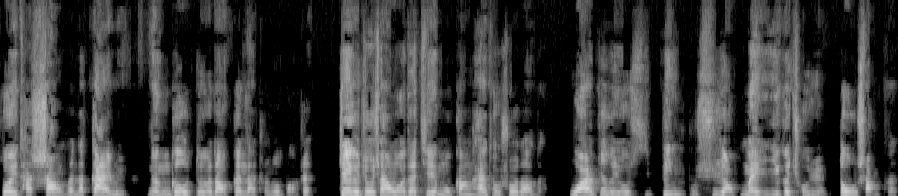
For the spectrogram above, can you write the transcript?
所以他上分的概率能够得到更大程度保证。这个就像我在节目刚开头说到的，玩这个游戏并不需要每一个球员都上分，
